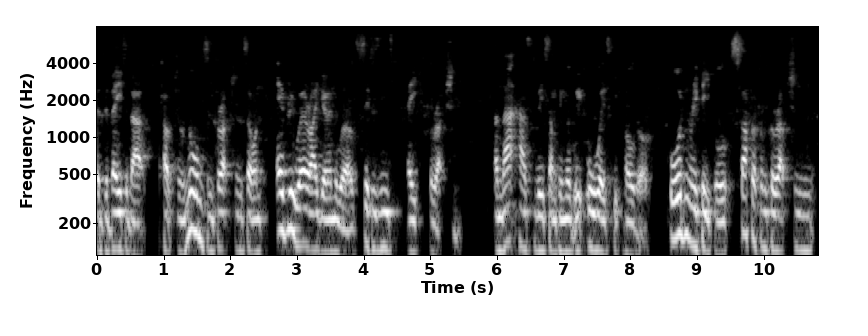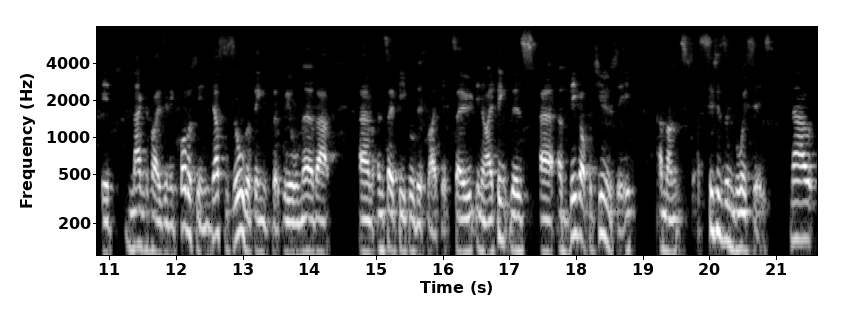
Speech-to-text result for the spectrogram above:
a debate about cultural norms and corruption and so on, everywhere I go in the world, citizens hate corruption. And that has to be something that we always keep hold of ordinary people suffer from corruption. It magnifies inequality and injustice, all the things that we all know about. Um, and so people dislike it. So, you know, I think there's uh, a big opportunity amongst citizen voices. Now,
